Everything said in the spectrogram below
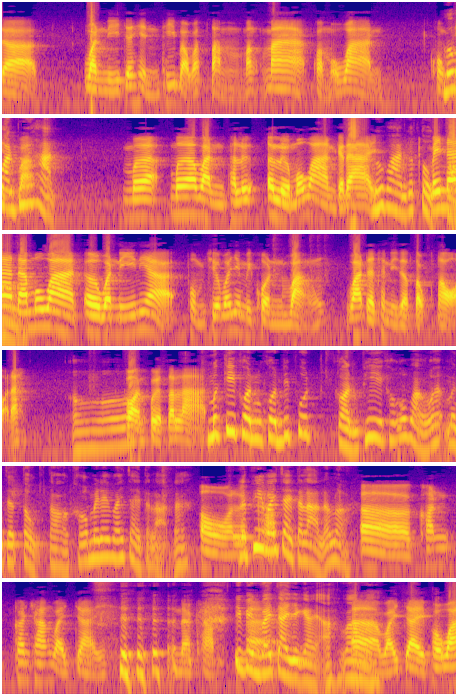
จะวันนี้จะเห็นที่แบบว่าต่ำมาก ๆ กว่าเมื่อวานคงเมื่อวันผิพดหฤงหัส เมื่อเมื่อวันพฤเออหรือเมื่อวานก็ได้เมื่อวานก็ตกไม่แน่ต่นะอเมื่อวานเออวันนี้เนี่ย ผมเชื่อว่ายังมีคนหวังว่าดัชนีจะตกต่อนะอ๋อก่อนเปิดตลาด เมื่อกี้คนคนที่พูดก่อนพี่เขาก็หวังว่ามันจะตกต่อเขาไม่ได้ไว้ใจตลาดนะอ๋อแล้วพี่ครับไว้ใจตลาดแล้วเหรอเอ่อค่อนค่อนข้างไว้ใจนะครับพี่ปินไว้ใจยังไงอะว่าอ่ามาไว้ใจ เพราะว่า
